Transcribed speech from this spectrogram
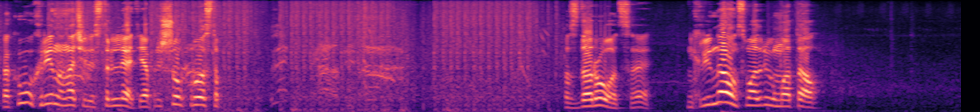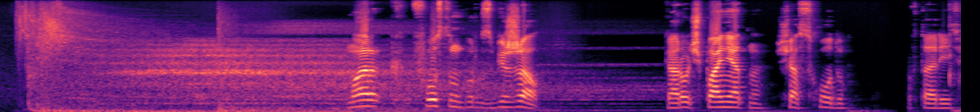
Какого хрена начали стрелять? Я пришел просто поздороваться, э. Ни хрена он, смотрю, умотал. Марк Фостенбург сбежал. Короче, понятно. Сейчас сходу повторить.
